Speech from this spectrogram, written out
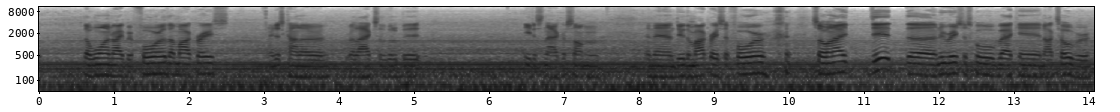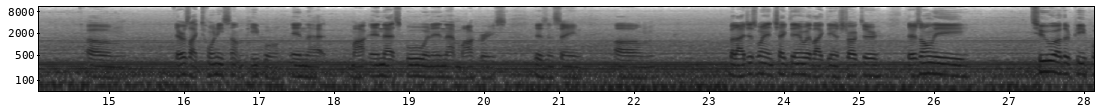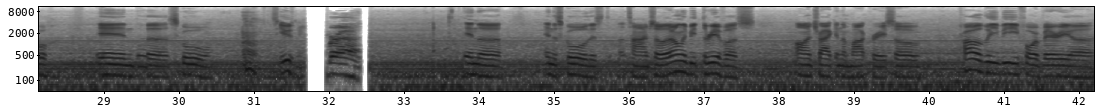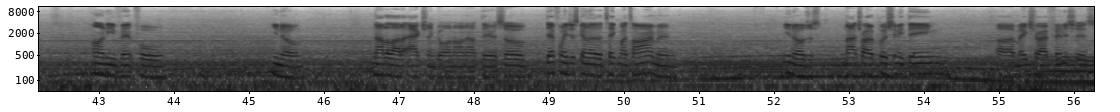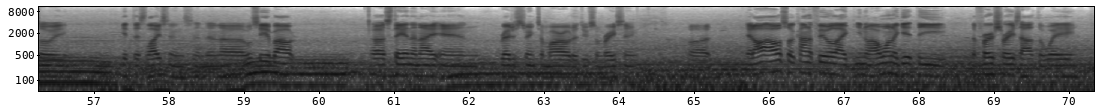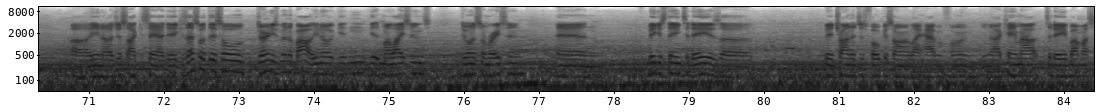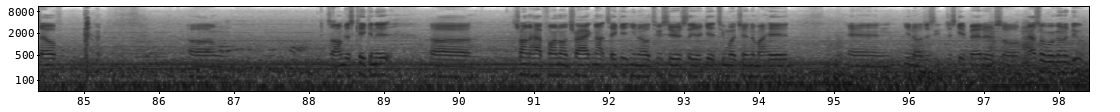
the one right before the mock race and just kind of relax a little bit, eat a snack or something and then do the mock race at four. so when I did the new racer school back in October, um, there was like 20 something people in that in that school and in that mock race. It was insane. Um, but I just went and checked in with like the instructor. There's only two other people in the school. Excuse me. Bruh. In the in the school this time, so there'll only be three of us on track in the mock race so probably be for a very uh, uneventful you know not a lot of action going on out there. So definitely just gonna take my time and you know just not try to push anything uh, make sure I finish it so we get this license. And then uh, we'll see about uh, staying the night and registering tomorrow to do some racing. But and I also kind of feel like you know I want to get the the first race out the way uh, you know just so I can say I did. Because that's what this whole journey's been about you know getting getting my license doing some racing. And biggest thing today is uh been trying to just focus on like having fun. You know I came out today by myself. Um, so I'm just kicking it uh, trying to have fun on track not take it you know too seriously or get too much into my head. And you know just just get better. So that's what we're gonna do.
